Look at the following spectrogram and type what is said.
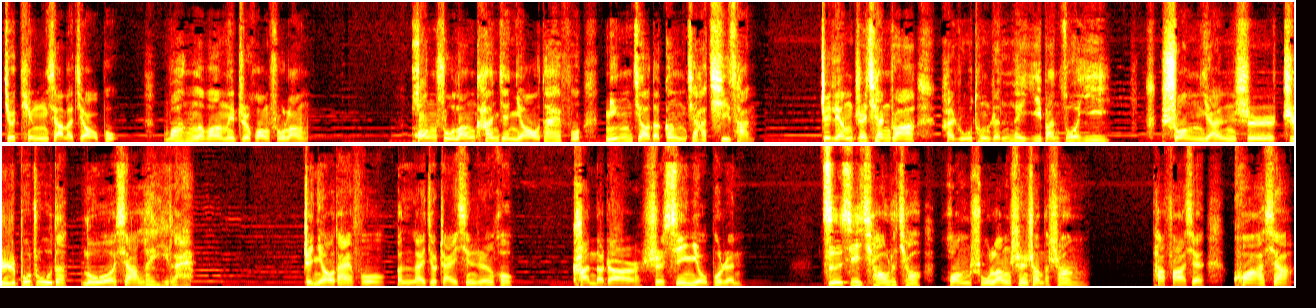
就停下了脚步，望了望那只黄鼠狼。黄鼠狼看见鸟大夫，鸣叫的更加凄惨，这两只前爪还如同人类一般作揖，双眼是止不住的落下泪来。这鸟大夫本来就宅心仁厚，看到这儿是心有不忍，仔细瞧了瞧黄鼠狼身上的伤。他发现胯下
